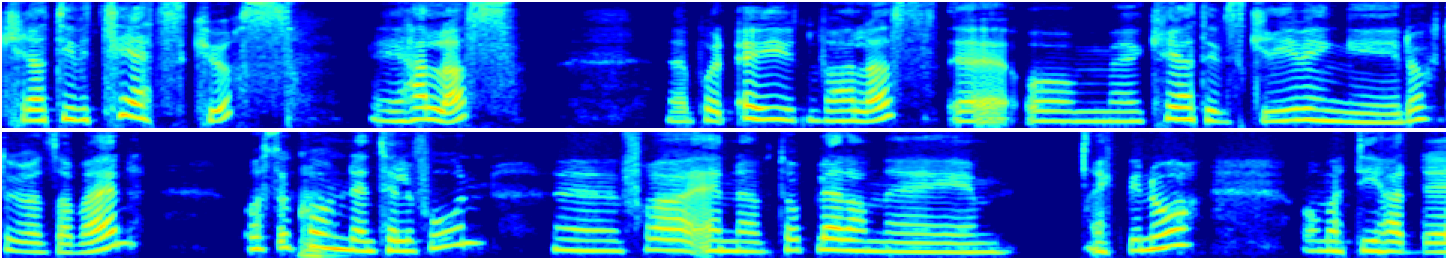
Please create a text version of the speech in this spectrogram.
kreativitetskurs i Hellas. På en øy utenfor Hellas om kreativ skriving i doktorgradsarbeid. Og så kom mm. det en telefon fra en av topplederne i Equinor om at, de hadde,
